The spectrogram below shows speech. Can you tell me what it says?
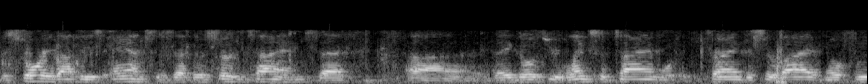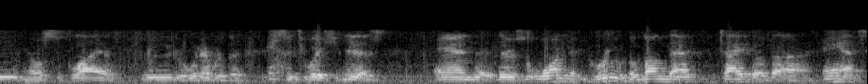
the story about these ants is that there are certain times that uh, they go through lengths of time trying to survive, no food, no supply of food, or whatever the situation is. And there's one group among that type of uh, ant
